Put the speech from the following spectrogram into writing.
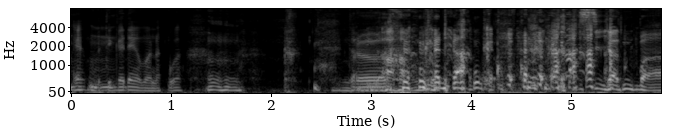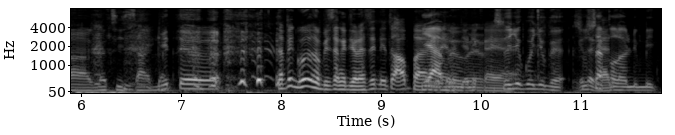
eh bertiga deh sama anak gua terus nggak diangkat Kasian banget sih Sada. gitu tapi gue nggak bisa ngejelasin itu apa Ya, gitu. bener, jadi bener. kayak setuju gue juga. Gitu Susah kan? kalau dibi-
